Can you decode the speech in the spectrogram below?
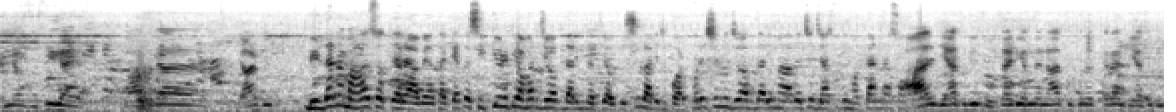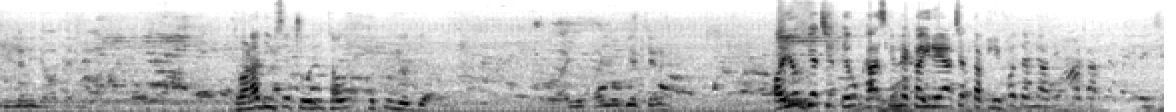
એમને પૂછી ગયા તો આ બધા જાણ બિલ્ડરના માણસો અત્યારે આવ્યા હતા. કે તો સિક્યુરિટી અમારી જવાબદારી નથી આવતી. શું લાગે છે કોર્પોરેશનની જવાબદારીમાં આવે છે જ્યાં સુધી મકાન ના હાલ જ્યાં સુધી સોસાયટી અમને ના સુપરત કરે ત્યાં સુધી બિલ્ડરની જવાબદારીમાં આવે. ધોળા દિવસે ચોરી થવું કેટલું યોગ્ય? અયોગ્ય છે ને? અયોગ્ય છે તેવું ખાસ કરીને કહી રહ્યા છે. તકલીફો તેમને અનેક પ્રકારની પડી રહી છે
